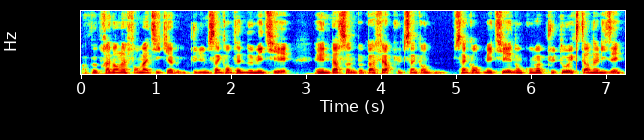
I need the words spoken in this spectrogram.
à peu près dans l'informatique, il y a plus d'une cinquantaine de métiers et une personne ne peut pas faire plus de 50, 50 métiers, donc on va plutôt externaliser.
